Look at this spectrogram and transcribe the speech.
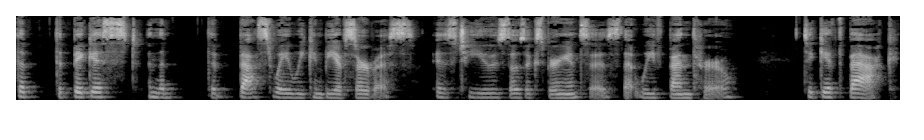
the the biggest and the the best way we can be of service is to use those experiences that we've been through to give back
